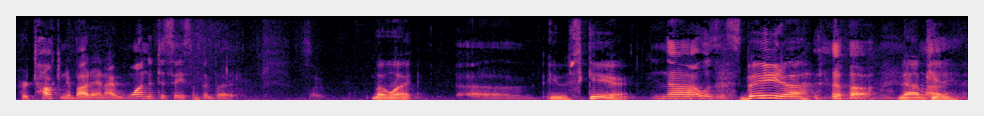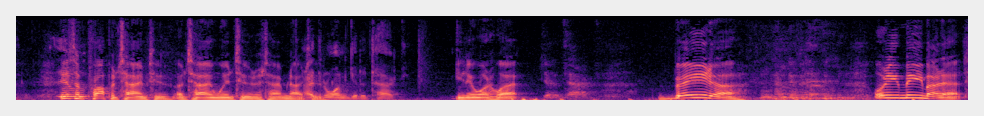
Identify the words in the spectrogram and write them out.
her talking about it and i wanted to say something but But what? uh, You were scared. no i wasn't Beta. no, I'm kidding. It's a proper time to, a time when to and a time not to. i didn't want to get attacked You didn't want what? get attacked Beta. what do you mean by that?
